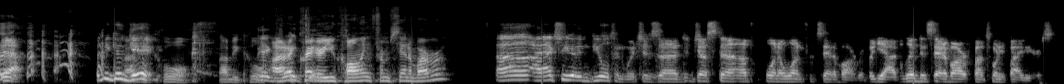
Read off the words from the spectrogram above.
Yeah, that'd be a good That'd gig. be cool. That'd be cool. Be a Uh, Craig, gig. are you calling from Santa Barbara? Uh, I actually in Buellton, which is uh, just uh, up 101 from Santa Barbara. But yeah, I've lived in Santa Barbara for about 25 years.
